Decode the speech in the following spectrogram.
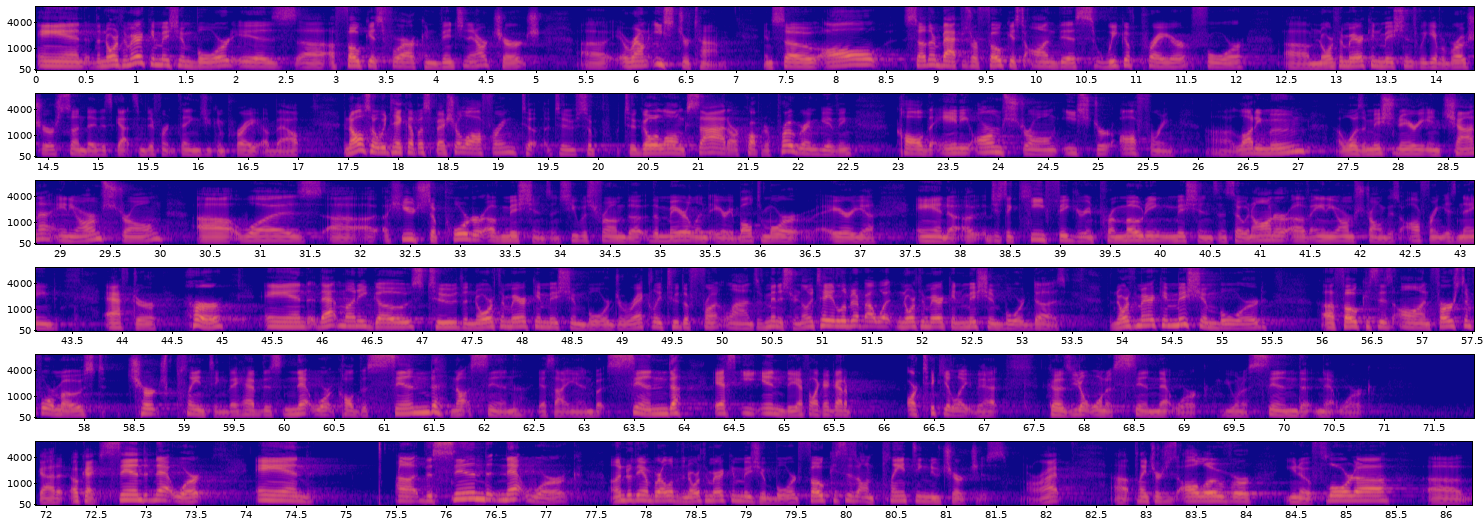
And the North American Mission Board is uh, a focus for our convention and our church uh, around Easter time. And so all Southern Baptists are focused on this week of prayer for um, North American missions. We gave a brochure Sunday that's got some different things you can pray about. And also, we take up a special offering to, to, to go alongside our cooperative program giving called the Annie Armstrong Easter Offering. Uh, Lottie Moon uh, was a missionary in China. Annie Armstrong uh, was uh, a huge supporter of missions, and she was from the, the Maryland area, Baltimore area, and uh, just a key figure in promoting missions. And so, in honor of Annie Armstrong, this offering is named after her. And that money goes to the North American Mission Board directly to the front lines of ministry. Let me tell you a little bit about what North American Mission Board does. The North American Mission Board uh, focuses on, first and foremost, church planting. They have this network called the SEND, not SIN, S I N, but SEND, S E N D. I feel like I got to articulate that because you don't want a SIN network, you want a SEND network. Got it? Okay, SEND network. And uh, the SEND network, under the umbrella of the North American Mission Board, focuses on planting new churches. All right? Uh, plant churches all over, you know, Florida, uh,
